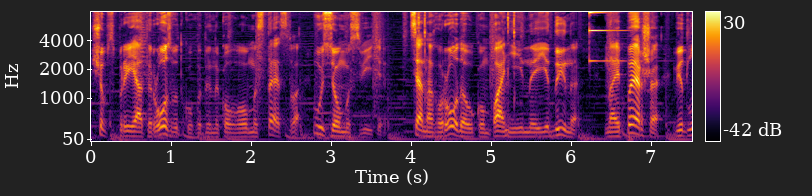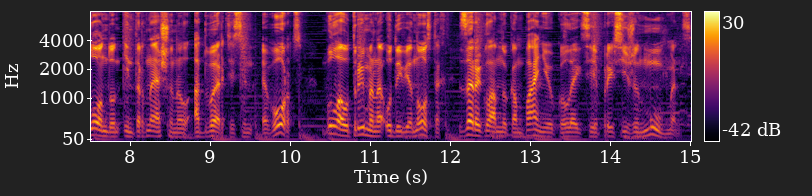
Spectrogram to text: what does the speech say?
щоб сприяти розвитку годинникового мистецтва в усьому світі. Ця нагорода у компанії не єдина. Найперша від London International Advertising Awards була отримана у 90-х за рекламну кампанію колекції Precision Movements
